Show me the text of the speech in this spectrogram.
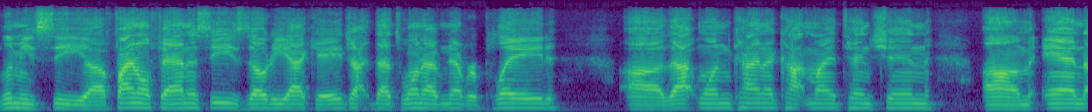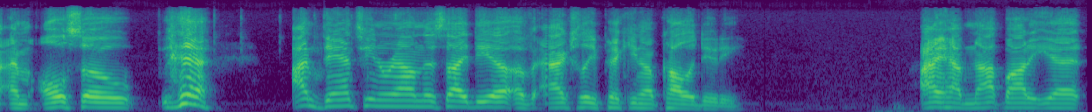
let me see, uh, Final Fantasy Zodiac Age. I, that's one I've never played. Uh, that one kind of caught my attention. Um, and I'm also, I'm dancing around this idea of actually picking up Call of Duty. I have not bought it yet.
